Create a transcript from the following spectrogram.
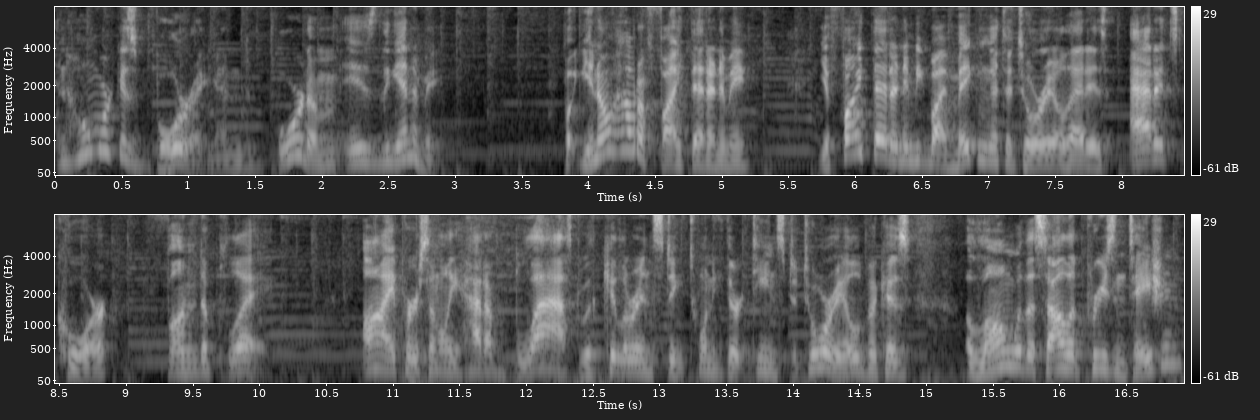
And homework is boring, and boredom is the enemy. But you know how to fight that enemy? You fight that enemy by making a tutorial that is, at its core, fun to play. I personally had a blast with Killer Instinct 2013's tutorial because, along with a solid presentation,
